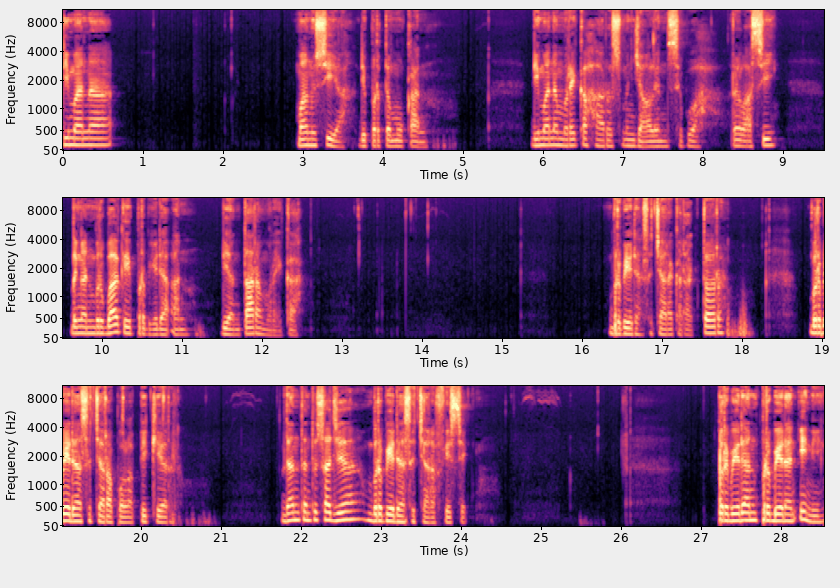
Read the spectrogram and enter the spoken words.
di mana manusia dipertemukan, di mana mereka harus menjalin sebuah relasi dengan berbagai perbedaan di antara mereka. Berbeda secara karakter, berbeda secara pola pikir, dan tentu saja berbeda secara fisik. Perbedaan-perbedaan ini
